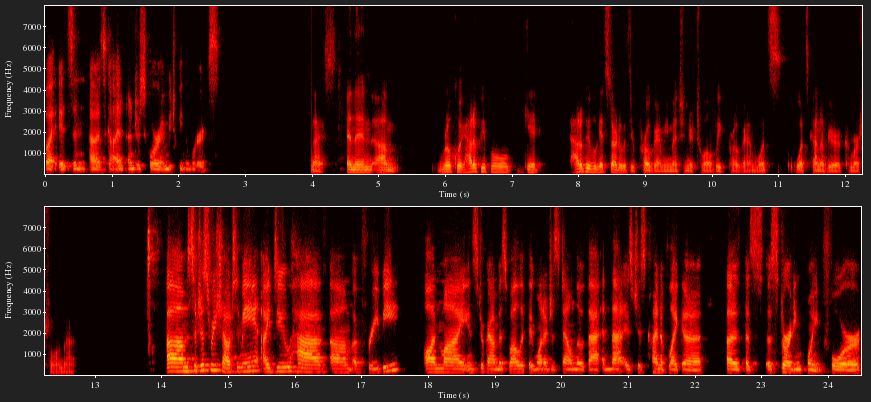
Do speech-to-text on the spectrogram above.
but it's an uh, it's got an underscore in between the words. Nice. And then, um, real quick, how do people get how do people get started with your program? You mentioned your 12 week program. What's what's kind of your commercial on that? Um, so just reach out to me. I do have um, a freebie on my Instagram as well if they want to just download that. And that is just kind of like a, a, a, starting point for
